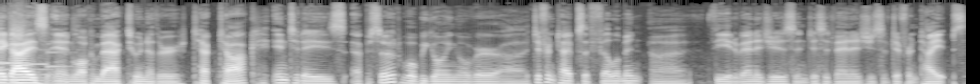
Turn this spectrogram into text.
Hey guys, and welcome back to another Tech Talk. In today's episode, we'll be going over uh, different types of filament, uh, the advantages and disadvantages of different types.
